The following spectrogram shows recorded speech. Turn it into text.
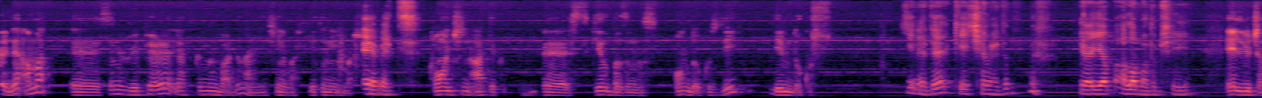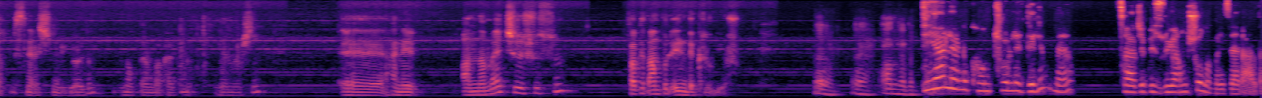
şöyle ama e, senin repair'e yatkınlığın var değil mi? Yani şey var, yeteneğin var. Evet. Onun için artık e, skill bazımız 19 değil, 29. Yine de geçemedim. ya yap alamadım şeyi. 53 atmışsın evet şimdi gördüm. Notlarına bakarken görmemiştim. Ee, hani anlamaya çalışıyorsun fakat ampul elinde kırılıyor. Evet, anladım. Diğerlerini kontrol edelim mi? Sadece biz uyanmış olamayız herhalde.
